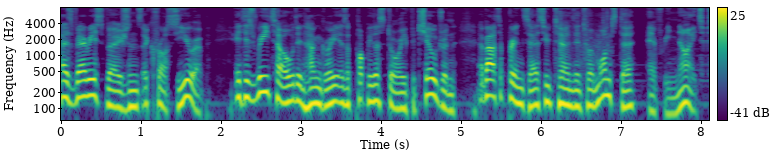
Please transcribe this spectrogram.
has various versions across Europe. It is retold in Hungary as a popular story for children about a princess who turns into a monster every night.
